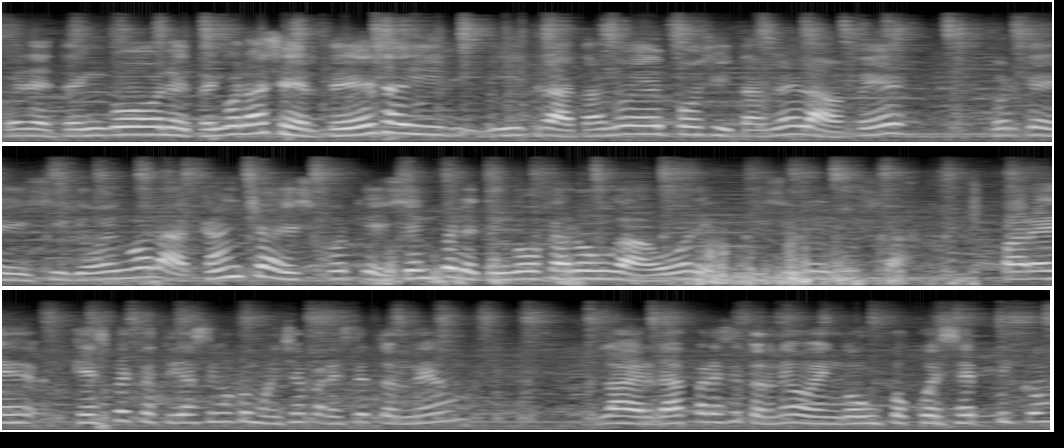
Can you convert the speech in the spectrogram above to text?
pues le tengo, le tengo la certeza y, tratando de depositarle la fe, porque si yo vengo a la cancha es porque siempre le tengo fe a los jugadores y sí me gusta. ¿Qué expectativas tengo como hincha para este torneo? La verdad, para este torneo vengo un poco escéptico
